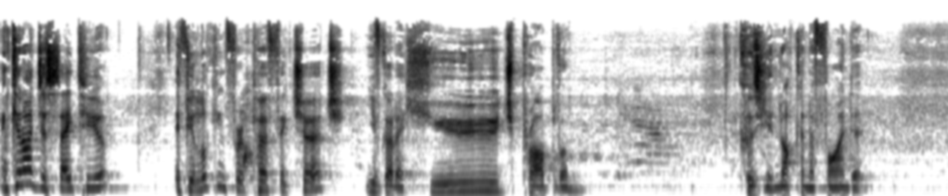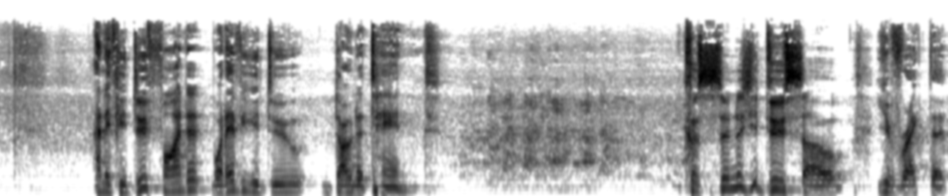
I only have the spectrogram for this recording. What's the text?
And can I just say to you, if you're looking for a perfect church, you've got a huge problem because you're not going to find it. And if you do find it, whatever you do, don't attend because as soon as you do so, you've wrecked it.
